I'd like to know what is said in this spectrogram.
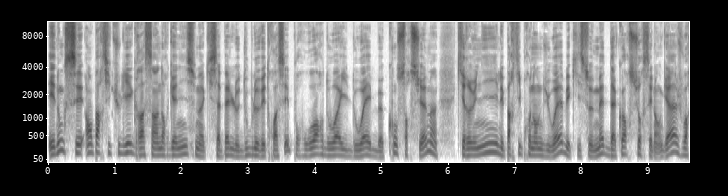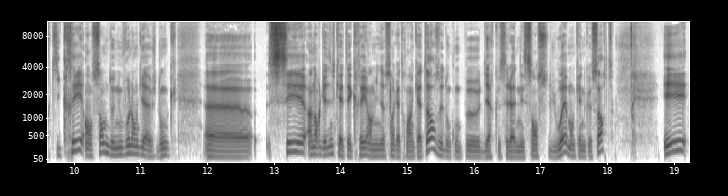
Et donc, c'est en particulier grâce à un organisme qui s'appelle le W3C pour World Wide Web Consortium, qui réunit les parties prenantes du web et qui se mettent d'accord sur ces langages, voire qui créent ensemble de nouveaux langages. Donc, euh, c'est un organisme qui a été créé en 1994, et donc on peut dire que c'est la naissance du web en quelque sorte. Et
